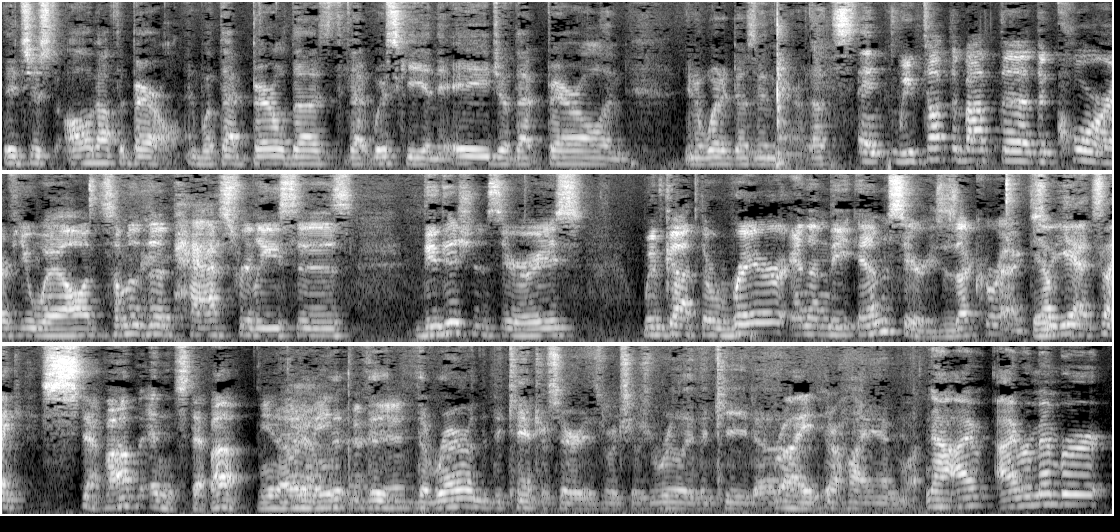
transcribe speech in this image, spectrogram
It's just all about the barrel and what that barrel does to that whiskey and the age of that barrel and you know what it does in there. That's And We've talked about the the core, if you will, some of the past releases, the edition series. We've got the rare and then the M series. Is that correct? so yeah, it's like step up and then step up. You know what I mean? the, the, the rare and the decanter series, which is really the key to Right. their high end one. Now, I, I remember,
